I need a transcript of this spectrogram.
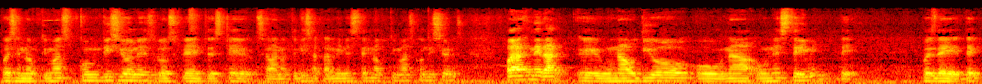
pues en óptimas condiciones, los clientes que se van a utilizar también estén en óptimas condiciones para generar eh, un audio o una, un streaming de, pues de, de-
